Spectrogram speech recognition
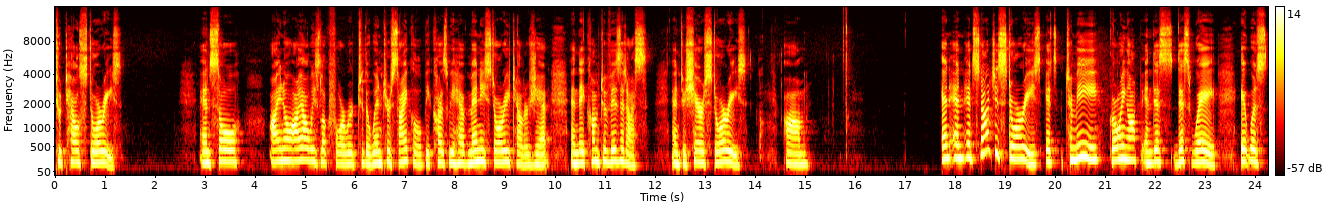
to tell stories. And so I know I always look forward to the winter cycle because we have many storytellers yet, and they come to visit us and to share stories. Um, and and it's not just stories. It's to me growing up in this this way, it was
